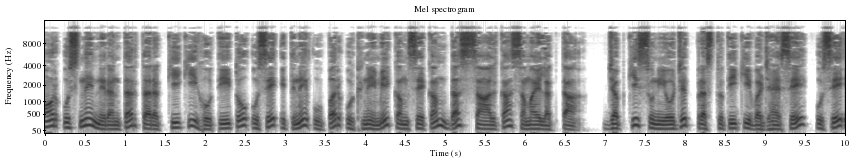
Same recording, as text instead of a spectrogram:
और उसने निरंतर तरक्की की होती तो उसे इतने ऊपर उठने में कम से कम दस साल का समय लगता, जबकि सुनियोजित प्रस्तुति की वजह से उसे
